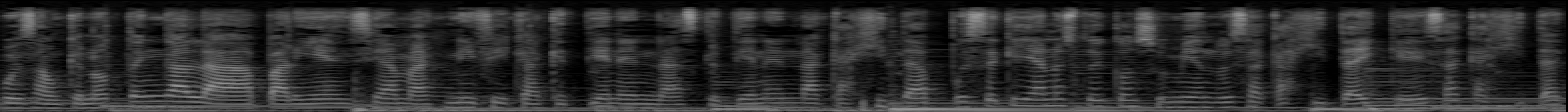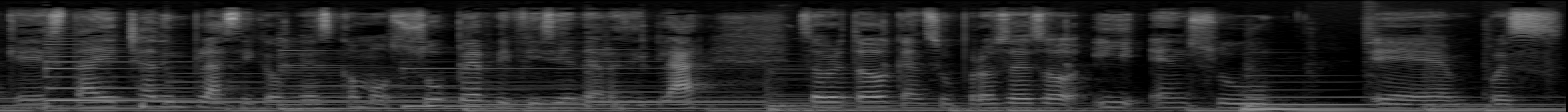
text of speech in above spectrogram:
pues aunque no tenga la apariencia magnífica que tienen las que tienen la cajita, pues sé que ya no estoy consumiendo esa cajita y que esa cajita que está hecha de un plástico que es como súper difícil de reciclar, sobre todo que en su proceso y en su eh, pues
